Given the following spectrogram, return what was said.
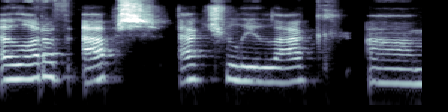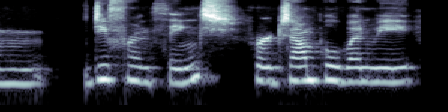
a lot of apps actually lack um, different things. For example, when we,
